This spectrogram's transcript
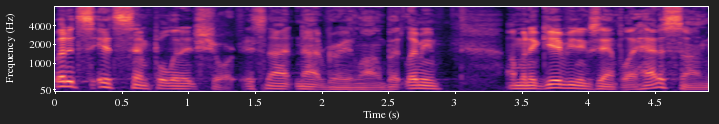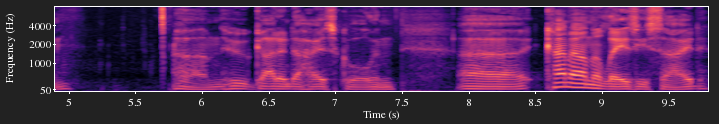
But it's it's simple and it's short. It's not not very long. But let me, I'm going to give you an example. I had a son um, who got into high school and uh, kind of on the lazy side,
